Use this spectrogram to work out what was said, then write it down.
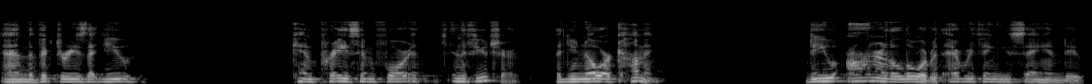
and the victories that you can praise Him for in the future that you know are coming? Do you honor the Lord with everything you say and do?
